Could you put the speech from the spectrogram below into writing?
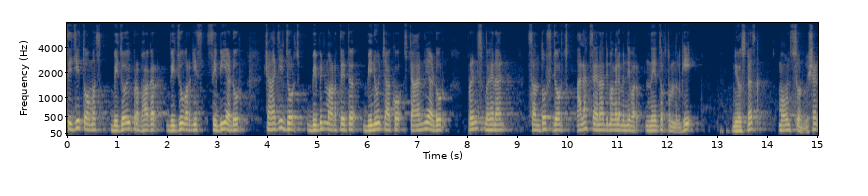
Siji Thomas Bijoy Prabhakar Biju Varghese Sibi Adoor Shaji George Bibin Madatheth Binu Chacko Stanley Adoor Prince Behanan Santhosh George Alex Senathimangalam എന്നിവർ നേതൃത്വം നൽകി. News desk monsoon zone vision.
